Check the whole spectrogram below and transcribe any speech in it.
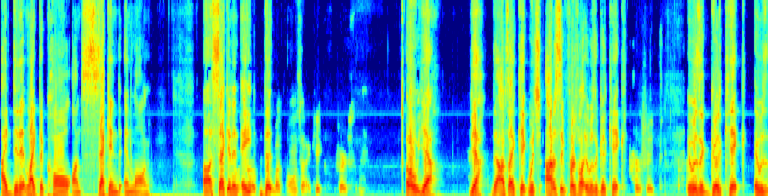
I didn't like the call on second and long. Uh, second and eight. the, about the onside kick first. Oh yeah, yeah, the onside kick. Which honestly, first of all, it was a good kick. Perfect. It was a good kick. It was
